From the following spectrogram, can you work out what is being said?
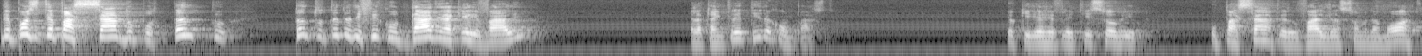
Depois de ter passado por tanto, tanto, tanta dificuldade naquele vale, ela está entretida com o pasto. Eu queria refletir sobre o passar pelo vale da sombra da morte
